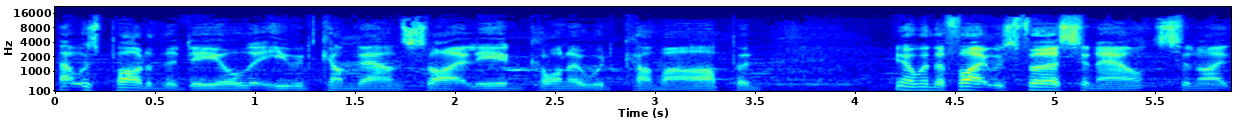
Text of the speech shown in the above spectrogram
that was part of the deal that he would come down slightly and Conor would come up and. You know, when the fight was first announced, and I,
